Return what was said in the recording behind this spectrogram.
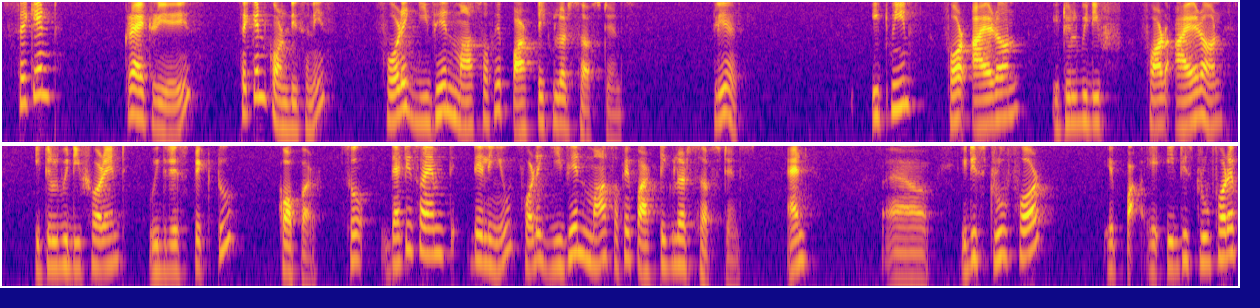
second criteria is second condition is for a given mass of a particular substance. Clear? It means for iron it will be for iron it will be different with respect to copper. So that is why i am telling you for a given mass of a particular substance. And uh, it is true for a it is true for a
